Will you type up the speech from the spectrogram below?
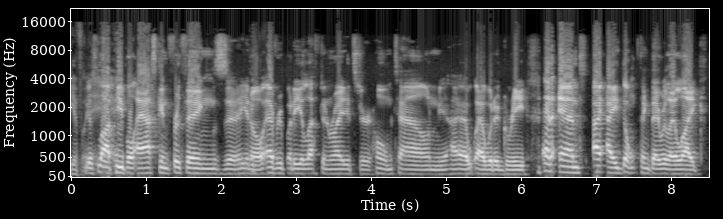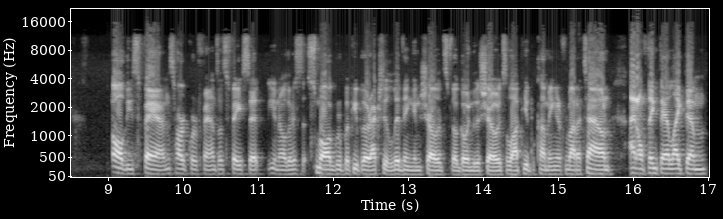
give? there's a lot of people asking for things. Uh, you know, everybody left and right. It's your hometown. I, I would agree, and and I, I don't think they really like all these fans, hardcore fans. Let's face it. You know, there's a small group of people that are actually living in Charlottesville, going to the show. It's a lot of people coming in from out of town. I don't think they like them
